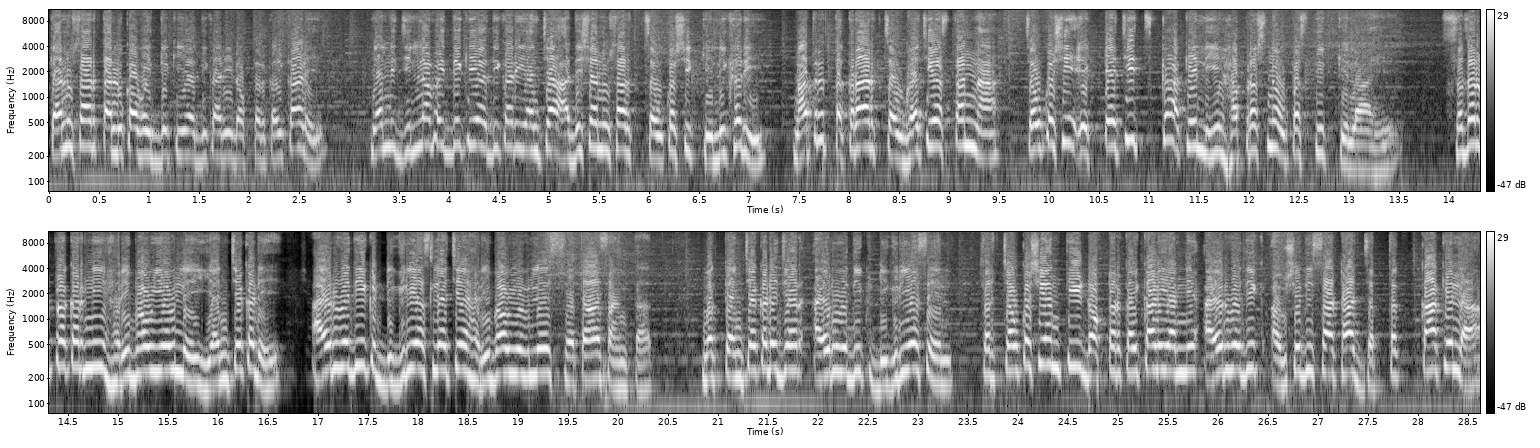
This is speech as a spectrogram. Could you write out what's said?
त्यानुसार तालुका वैद्यकीय अधिकारी डॉक्टर कैकाळे यांनी जिल्हा वैद्यकीय अधिकारी यांच्या आदेशानुसार चौकशी केली खरी. मात्र तक्रार चौघाची असताना चौकशी एकट्याचीच का केली हा प्रश्न उपस्थित केला आहे. सदर प्रकरणी हरिभाऊ येवले यांच्याकडे आयुर्वेदिक डिग्री असल्याचे हरिभाऊ येवले स्वतः सांगतात. मग त्यांच्याकडे जर आयुर्वेदिक डिग्री असेल तर चौकशी अंती डॉक्टर कैकाळे यांनी आयुर्वेदिक औषधी साठा जप्त का केला?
